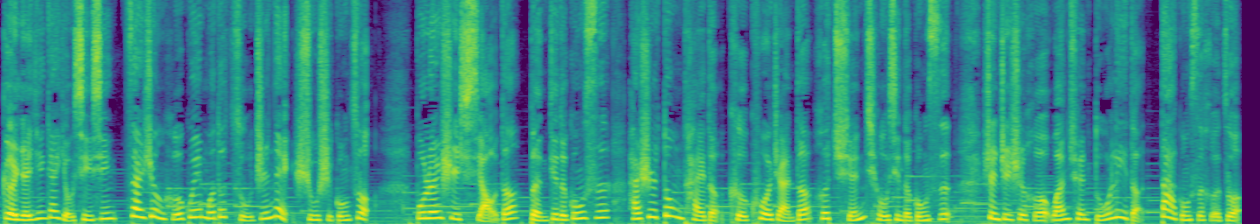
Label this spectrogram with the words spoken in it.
个人应该有信心，在任何规模的组织内舒适工作，不论是小的本地的公司，还是动态的可扩展的和全球性的公司，甚至是和完全独立的大公司合作。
